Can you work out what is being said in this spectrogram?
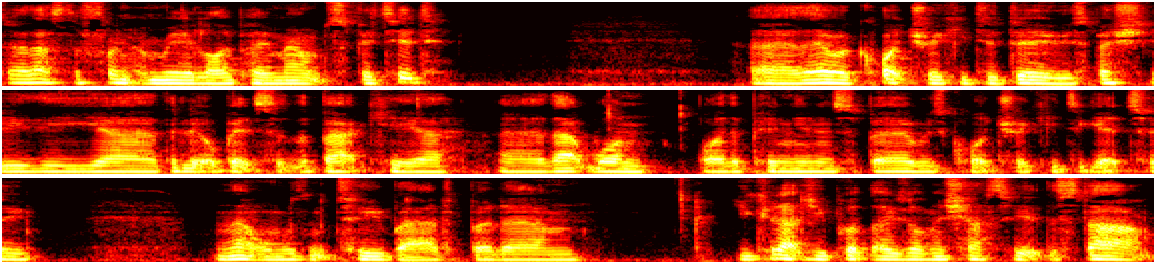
So that's the front and rear LiPo mounts fitted. Uh, they were quite tricky to do, especially the uh, the little bits at the back here. Uh, that one by the pinion and spur was quite tricky to get to. And that one wasn't too bad, but um, you could actually put those on the chassis at the start.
